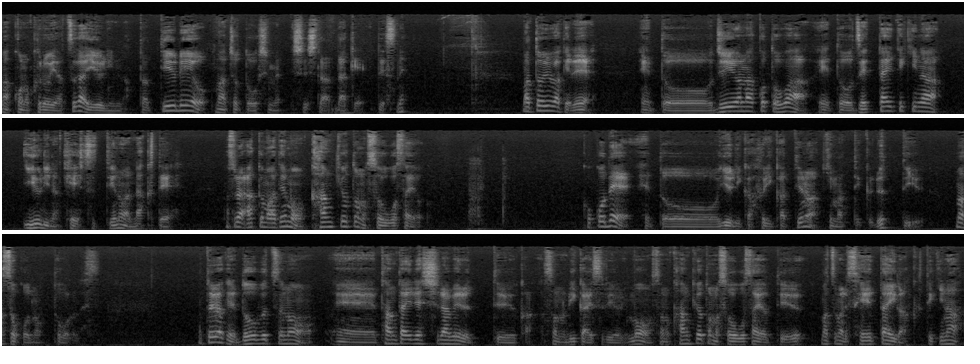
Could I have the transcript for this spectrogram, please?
まあ、この黒いやつが有利になったっていう例を、まあ、ちょっとお示ししただけですね、まあ、というわけで、えっと、重要なことは、えっと、絶対的な有利な形質っていうのはなくてそれはあくまでも環境との相互作用ここで、えっと、有利か不利かっていうのは決まってくるっていう、まあ、そこのところです。というわけで動物の、えー単体で調べるっていうかその理解するよりもその環境との相互作用っていう、まあ、つまり生態学的な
